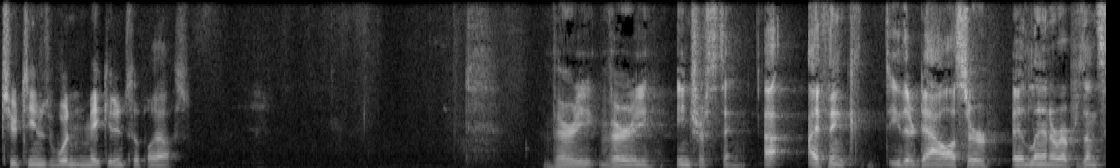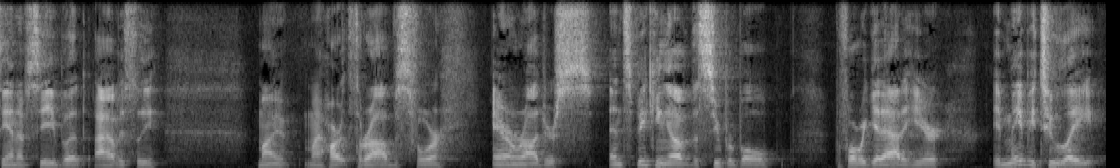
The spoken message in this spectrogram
two teams wouldn't make it into the playoffs. Very, very interesting. I, I think either Dallas or Atlanta represents the NFC, but I obviously my my heart throbs for Aaron Rodgers. And speaking of the Super Bowl, before we get out of here, it may be too late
